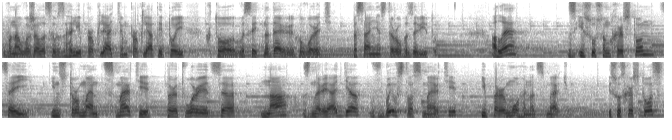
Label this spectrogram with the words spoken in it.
вона вважалася взагалі прокляттям. Проклятий той, хто висить на дереві, говорить Писання Старого Завіту. Але з Ісусом Христом цей інструмент смерті перетворюється на знаряддя вбивства смерті і перемоги над смертю. Ісус Христос,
